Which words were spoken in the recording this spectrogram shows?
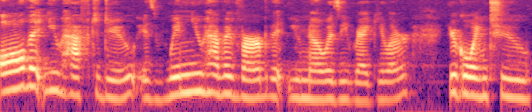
all that you have to do is when you have a verb that you know is irregular, you're going to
